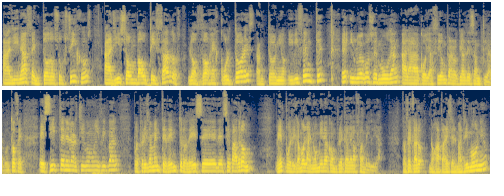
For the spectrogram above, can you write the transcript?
allí nacen todos sus hijos, allí son bautizados los dos escultores, Antonio y Vicente, y luego se mudan a la collación parroquial de Santiago. Entonces, existe en el archivo municipal, pues precisamente dentro de ese, de ese padrón, eh, pues digamos la nómina completa de la familia. Entonces, claro, nos aparece el matrimonio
